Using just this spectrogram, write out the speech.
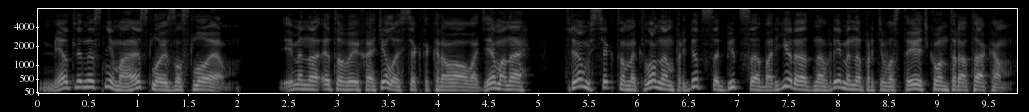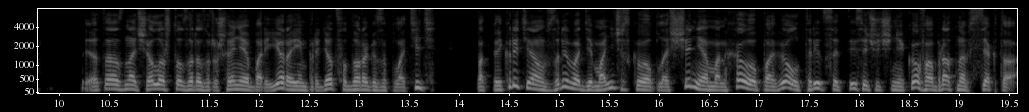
медленно снимая слой за слоем. Именно этого и хотела секта Кровавого Демона. Трём сектам и кланам придётся биться о барьеры одновременно противостоять контратакам. Это означало, что за разрушение барьера им придётся дорого заплатить. Под прикрытием взрыва демонического воплощения Манхау повёл 30 тысяч учеников обратно в секту.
